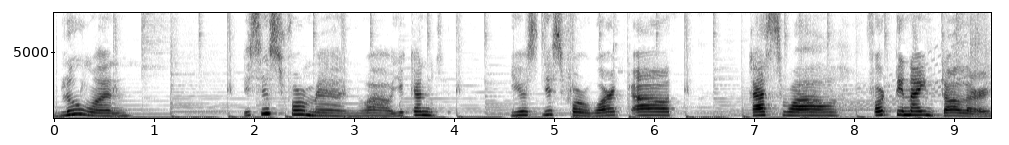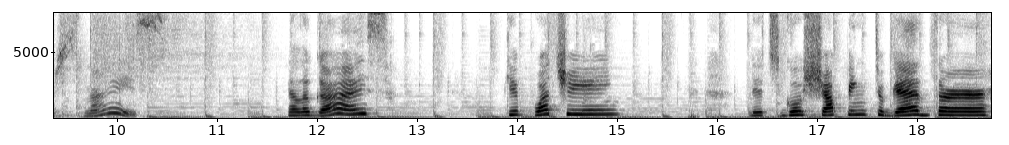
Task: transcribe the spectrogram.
Blue one. This is for men. Wow you can use this for workout casual $49 nice. Hello guys. Keep watching. Let's go shopping together.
